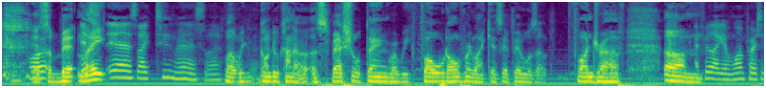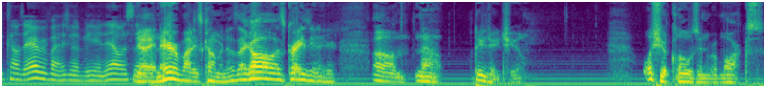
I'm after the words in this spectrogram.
It's a bit It's- late, Yeah, it's like two minutes left. but we're gonna do kind of a special thing where we fold over like as if it was a fun drive. Um, I feel like if one person comes, everybody's gonna be here. That was uh, Yeah, and everybody's coming. It's like, oh, it's crazy in here. Um, now, DJ Chill, what's your closing remarks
